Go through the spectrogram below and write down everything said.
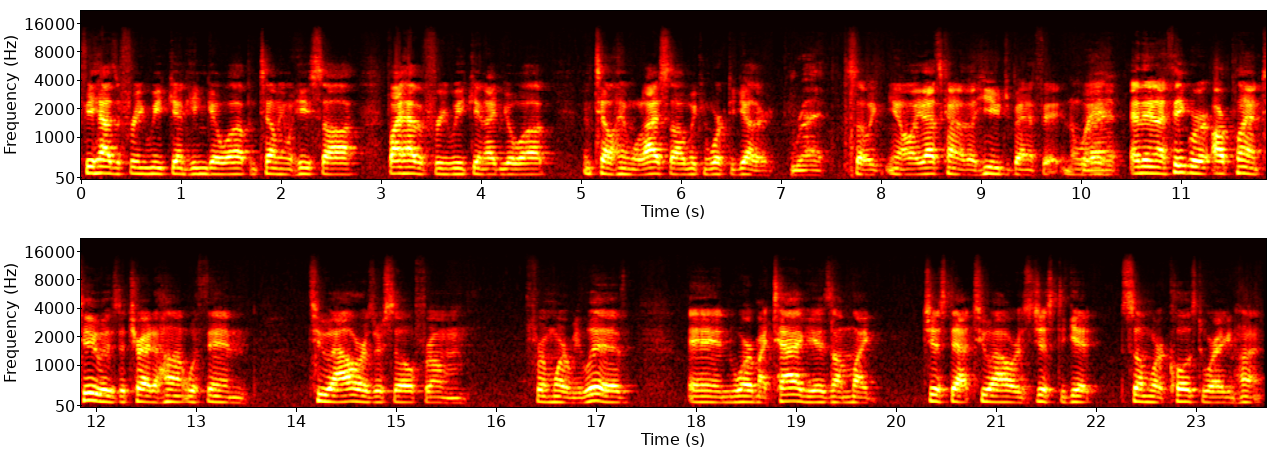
If he has a free weekend, he can go up and tell me what he saw. If I have a free weekend, I can go up and tell him what I saw, and we can work together. Right. So you know, like that's kind of a huge benefit in a way. Right. And then I think we're our plan too is to try to hunt within two hours or so from from where we live, and where my tag is. I'm like just at two hours just to get somewhere close to where I can hunt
